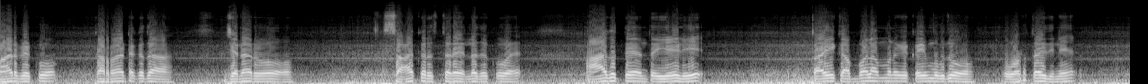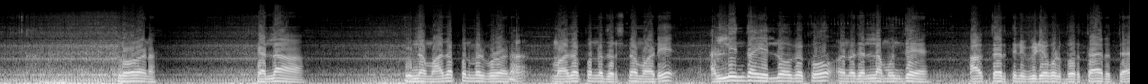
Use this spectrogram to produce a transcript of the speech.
ಮಾಡಬೇಕು. ಕರ್ನಾಟಕದ ಜನರು ಸಹಕರಿಸ್ತಾರೆ ಎಲ್ಲದಕ್ಕೂ ಆಗುತ್ತೆ ಅಂತ ಹೇಳಿ ತಾಯಿ ಕಬ್ಬಾಳಮ್ಮನಿಗೆ ಕೈ ಮುಗಿದು ಹೊಡ್ತಾ ಇದ್ದೀನಿ. ನೋಡೋಣ. ಎಲ್ಲ ಇನ್ನು ಮಾದಪ್ಪನ ಮೇಲೆ ಬಿಡೋಣ. ಮಾದಪ್ಪನ ದರ್ಶನ ಮಾಡಿ ಅಲ್ಲಿಂದ ಎಲ್ಲಿ ಹೋಗಬೇಕು ಅನ್ನೋದೆಲ್ಲ ಮುಂದೆ ಆಗ್ತಾ ಇರ್ತೀನಿ. ವಿಡಿಯೋಗಳು ಬರ್ತಾ ಇರುತ್ತೆ.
